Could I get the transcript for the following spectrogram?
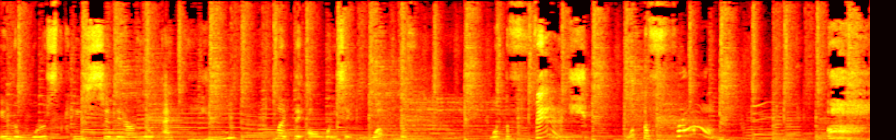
in the worst case scenario at you? Like they always say, what the, what the fish? What the frog? Ugh.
